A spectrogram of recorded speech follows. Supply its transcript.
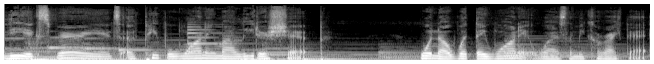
the experience of people wanting my leadership well, no, what they wanted was, let me correct that.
